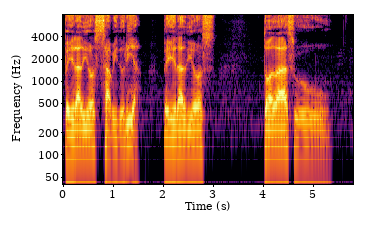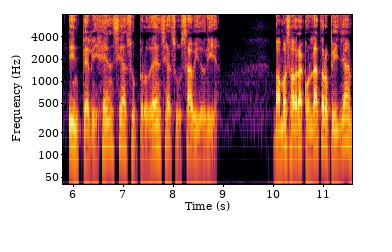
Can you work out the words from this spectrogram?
Pedir a Dios sabiduría. Pedir a Dios toda su inteligencia, su prudencia, su sabiduría. Vamos ahora con la tropilla.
